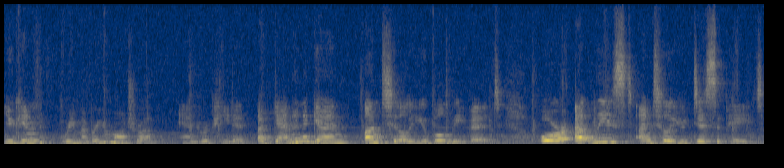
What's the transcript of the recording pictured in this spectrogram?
you can remember your mantra and repeat it again and again until you believe it, or at least until you dissipate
